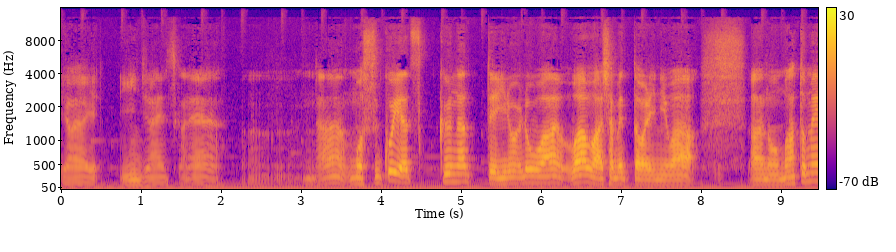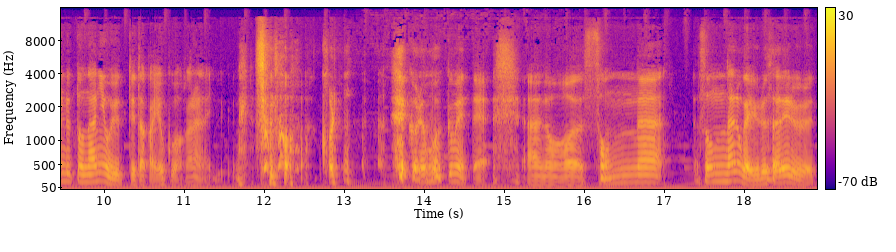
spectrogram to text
いやいいんじゃないですかね、うん、なもうすごい熱くなっていろいろわわわ喋った割にはあのまとめると何を言ってたかよくわからないというね。そのこれこれも含めてあのそんなそんなのが許される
